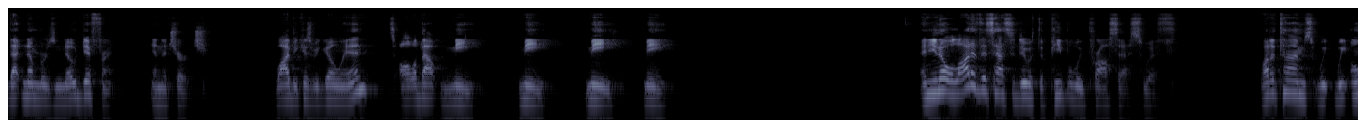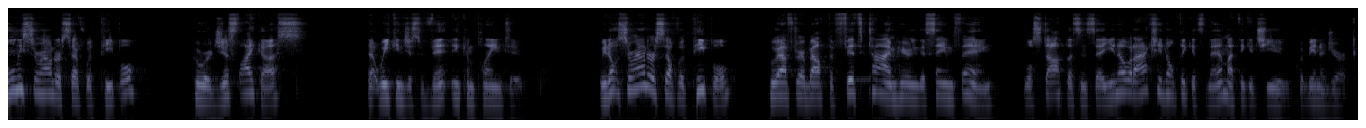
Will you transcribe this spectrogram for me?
That number is no different in the church. Why? Because we go in, it's all about me, me, me, me. And you know, a lot of this has to do with the people we process with. A lot of times we, we only surround ourselves with people who are just like us that we can just vent and complain to. We don't surround ourselves with people who, after about the fifth time hearing the same thing, will stop us and say, you know what, I actually don't think it's them, I think it's you. Quit being a jerk.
